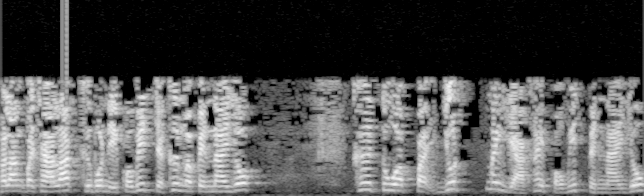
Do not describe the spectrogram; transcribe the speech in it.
พลังประชารัฐคือพลเอกประวิตยจะขึ้นมาเป็นนายก คือตัวประยุทธ์ไม่อยากให้ประวิตยเป็นนายก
